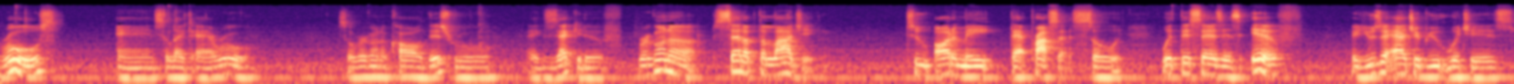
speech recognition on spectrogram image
rules and select add rule. So we're going to call this rule executive. We're going to set up the logic to automate that process. So what this says is if a user attribute, which is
